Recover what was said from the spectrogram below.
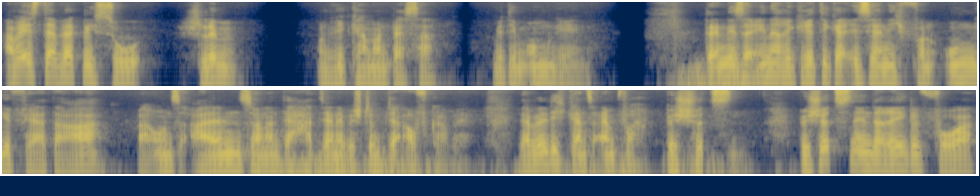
Aber ist der wirklich so schlimm? Und wie kann man besser mit ihm umgehen? Denn dieser innere Kritiker ist ja nicht von ungefähr da bei uns allen, sondern der hat ja eine bestimmte Aufgabe. Der will dich ganz einfach beschützen. Beschützen in der Regel vor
